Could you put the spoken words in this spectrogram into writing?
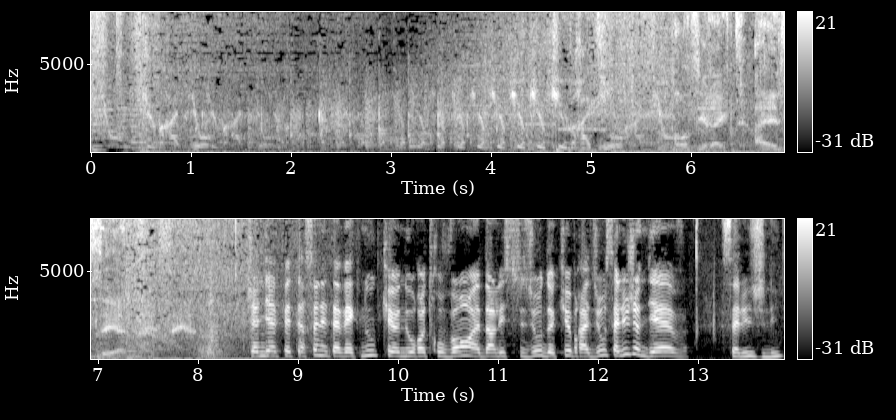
Cube Radio. Cube Radio. En direct à LCN. Geneviève Peterson est avec nous, que nous retrouvons euh, dans les studios de Cube Radio. Salut Geneviève. Salut Julie.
